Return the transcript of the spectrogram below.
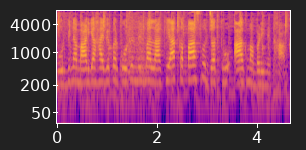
મોરબીના માળિયા હાઈવે પર કોટન મિલમાં લાગી આ કપાસનો જથ્થો આગમાં બળીને ખાખ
